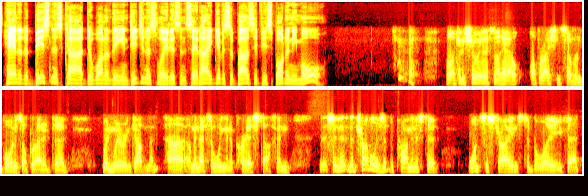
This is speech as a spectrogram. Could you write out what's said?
handed a business card to one of the Indigenous leaders and said, "Hey, give us a buzz if you spot any more." Well, I can assure you that's not how Operation Sovereign Borders operated uh, when we were in government. Uh, I mean, that's a wing and a prayer stuff. And so the, the, trouble is that the Prime Minister wants Australians to believe that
